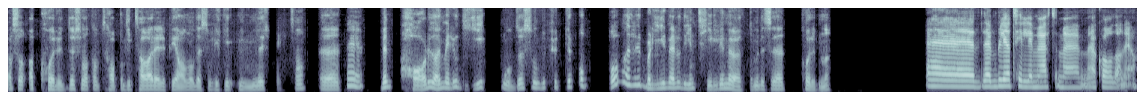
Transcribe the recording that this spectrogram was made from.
altså akkorder som man kan ta på gitar eller piano, det som ligger under, ikke sant. Eh, mm. Men har du da en melodi i hodet som du putter oppå, eller blir melodien til i møte med disse kordene? Eh, det blir til i møte med, med akkordene, ja.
